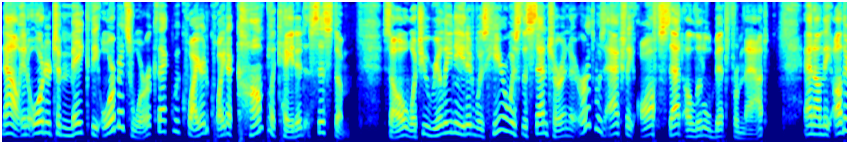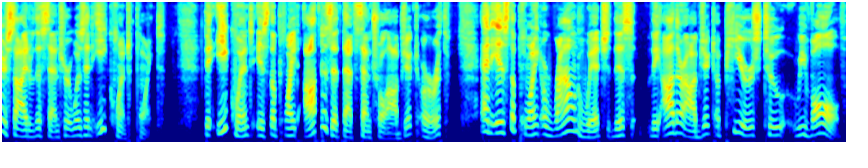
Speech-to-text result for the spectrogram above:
Now in order to make the orbits work that required quite a complicated system. So what you really needed was here was the center and the Earth was actually offset a little bit from that. And on the other side of the center was an equant point. The equant is the point opposite that central object Earth and is the point around which this the other object appears to revolve.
